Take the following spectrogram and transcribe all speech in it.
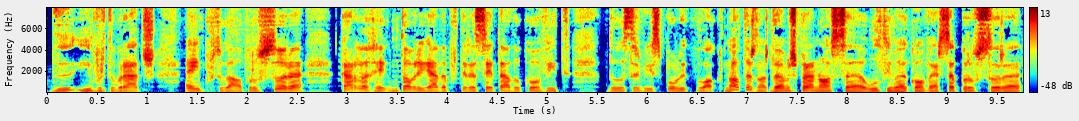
de Invertebrados em Portugal. Professora Carla Rego, muito obrigada por ter aceitado o convite do Serviço Público Bloco de Notas. Nós vamos para a nossa última conversa, professora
